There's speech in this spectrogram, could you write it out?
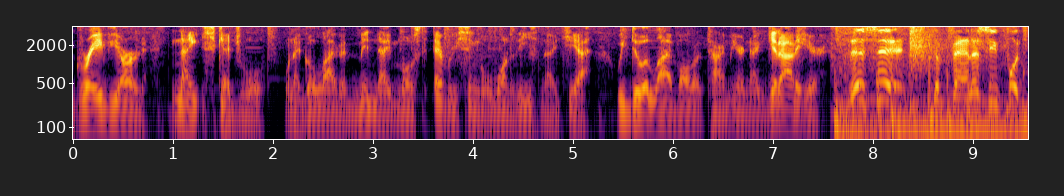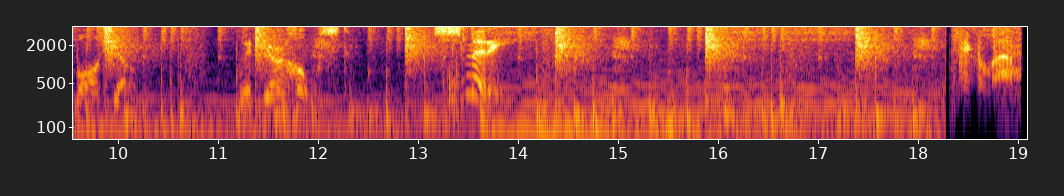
graveyard night schedule when I go live at midnight most every single one of these nights. Yeah, we do it live all the time here. Now get out of here. This is the Fantasy Football Show with your host, Smitty. Take a lap.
